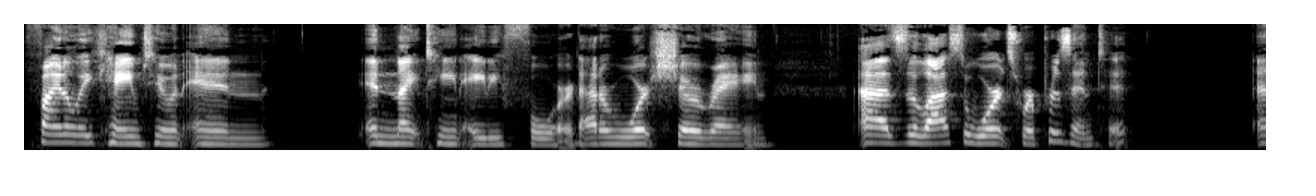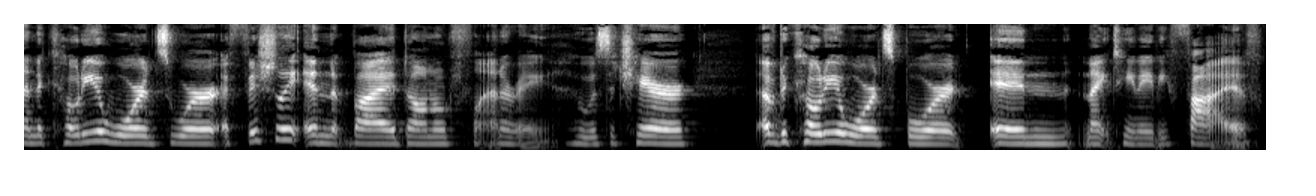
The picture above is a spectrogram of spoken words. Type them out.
finally came to an end in 1984, that awards show reign, as the last awards were presented. And the Coty Awards were officially ended by Donald Flannery, who was the chair of the Coty Awards Board in 1985,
